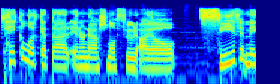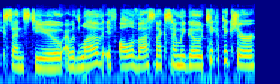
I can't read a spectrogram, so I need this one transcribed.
take a look at that international food aisle see if it makes sense to you. I would love if all of us, next time we go, take a picture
